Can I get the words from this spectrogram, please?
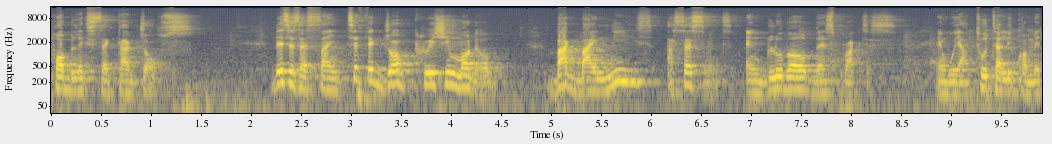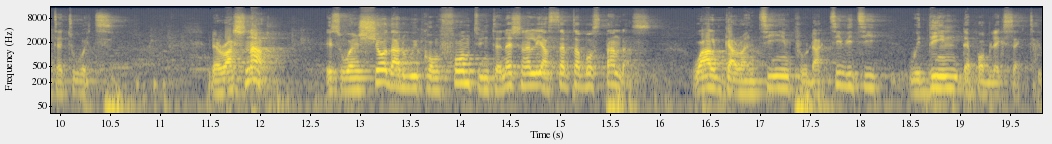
public sector jobs. This is a scientific job creation model backed by needs assessment and global best practice, and we are totally committed to it. The rationale is to ensure that we conform to internationally acceptable standards while guaranteeing productivity within the public sector.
